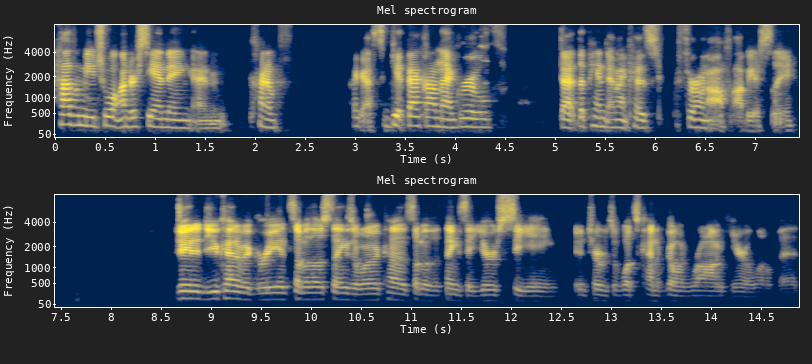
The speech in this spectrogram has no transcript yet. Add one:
have a mutual understanding and kind of I guess get back on that groove that the pandemic has thrown off obviously. Jayna, do you kind of agree in some of those things, or what are kind of some of the things that you're seeing in terms of what's kind of going wrong here a little bit?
